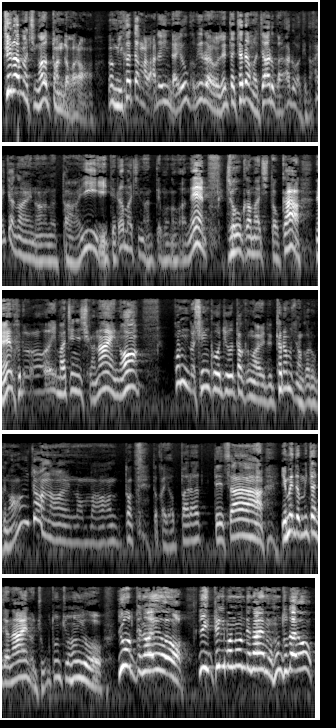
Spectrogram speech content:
寺町があったんだから。見方が悪いんだよ。く見ろよ絶対寺町あるからあるわけないじゃないのあなた。いい寺町なんてものはね。城下町とかね古い町にしかないの。今度新興住宅街で寺町なんかあるわけないじゃないのまあんと。とか酔っ払ってさ夢でも見たんじゃないの。冗談じゃないよ。酔ってないよ。一滴も飲んでないもん。本当だよ。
